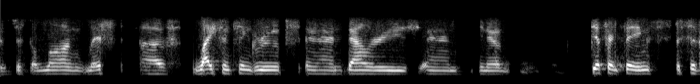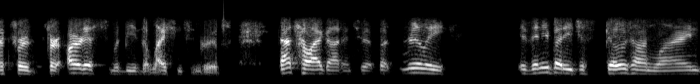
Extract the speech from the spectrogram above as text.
as just a long list of licensing groups and galleries and, you know, different things specific for, for artists would be the licensing groups. That's how I got into it. But really, if anybody just goes online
